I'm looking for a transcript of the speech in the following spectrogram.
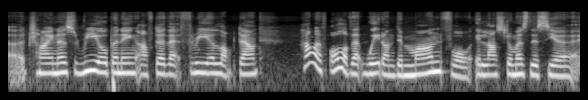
Uh, China's reopening after that three year lockdown. How have all of that weighed on demand for elastomers this year?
